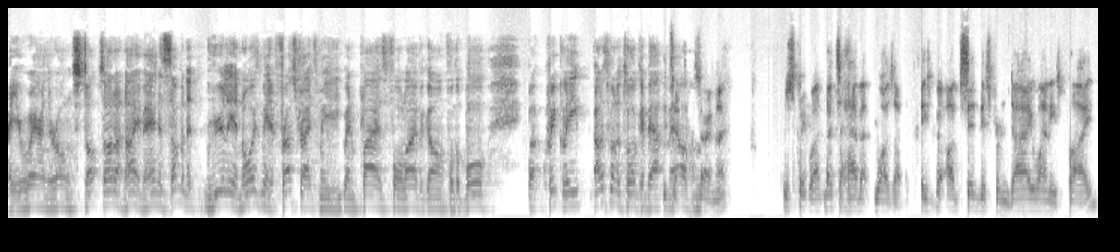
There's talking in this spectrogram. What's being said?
Are you wearing the wrong stops? I don't know, man. It's something that really annoys me. It frustrates me when players fall over going for the ball. But quickly, I just want to talk about Mal. Sorry, mate. Just a quick one. That's a habit, was it? He's, I've said this from day one he's played.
